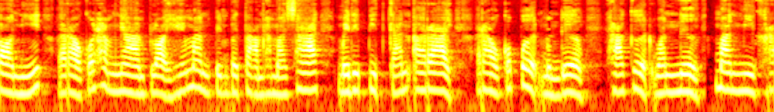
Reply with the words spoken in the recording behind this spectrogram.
ตอนนี้เราก็ทำงานปล่อยให้มันเป็นไปตามธรรมชาติ ไม่ได้ปิดกั้นอะไร เราก็เปิดเหมือนเดิม ถ้าเกิดวันหนึ่ง มันมีใคร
